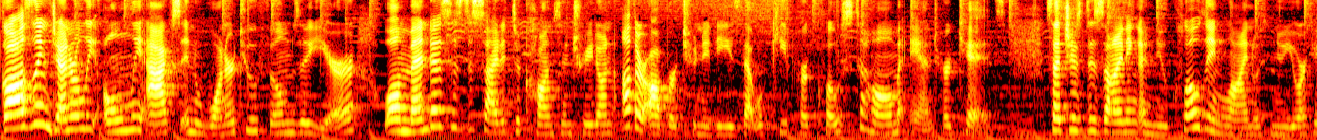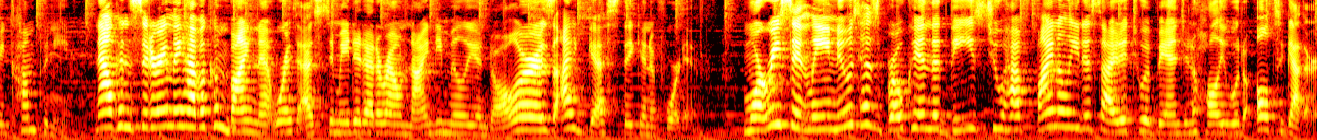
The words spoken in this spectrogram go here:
Gosling generally only acts in one or two films a year, while Mendes has decided to concentrate on other opportunities that will keep her close to home and her kids such as designing a new clothing line with New York & Company. Now, considering they have a combined net worth estimated at around $90 million, I guess they can afford it. More recently, news has broken that these two have finally decided to abandon Hollywood altogether.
